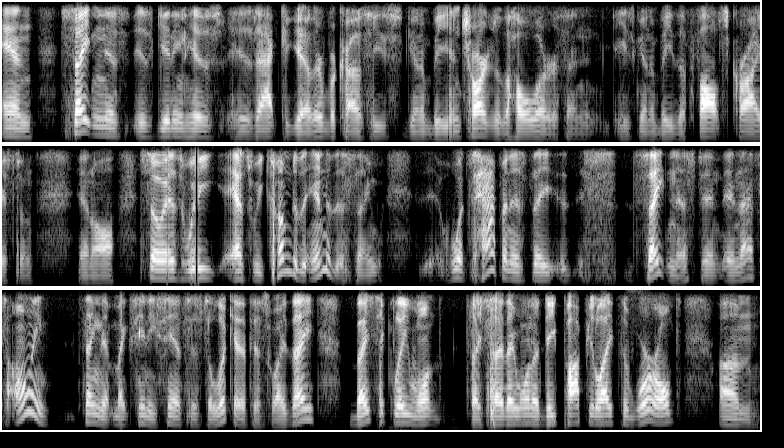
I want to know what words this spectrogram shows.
and Satan is is getting his his act together because he's going to be in charge of the whole earth and he's going to be the false Christ and and all. So as we as we come to the end of this thing, what's happened is they Satanists and and that's the only thing that makes any sense is to look at it this way. They basically want they say they want to depopulate the world. Um,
